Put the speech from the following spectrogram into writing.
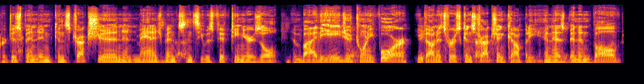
participant in construction and management since he was 15 years old. And by the age of 24, he found his first construction company and has been involved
